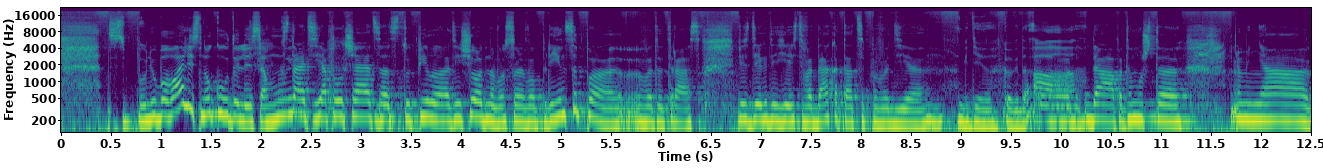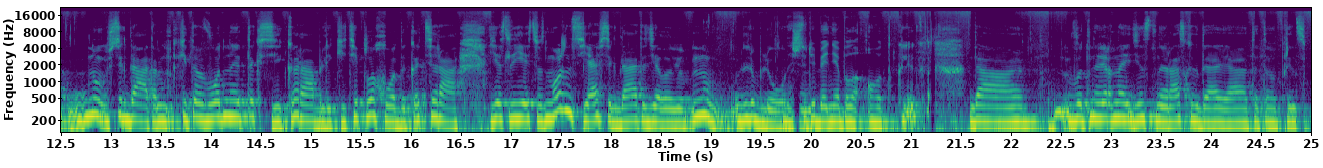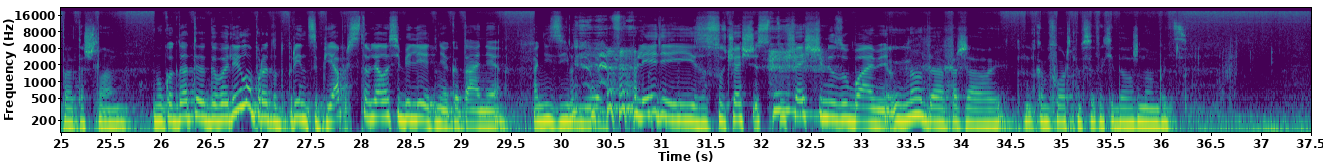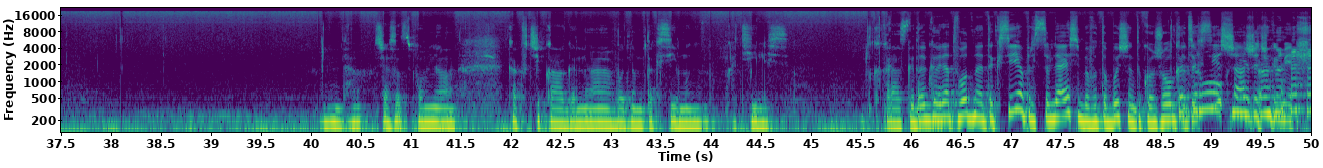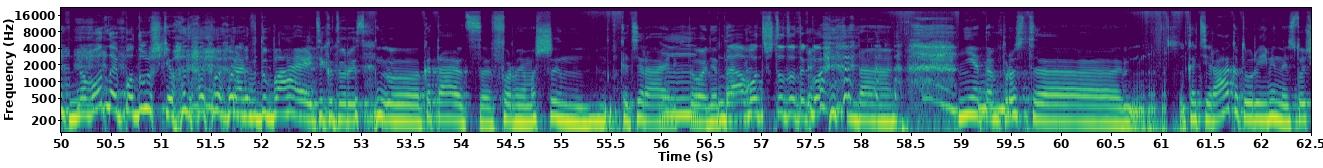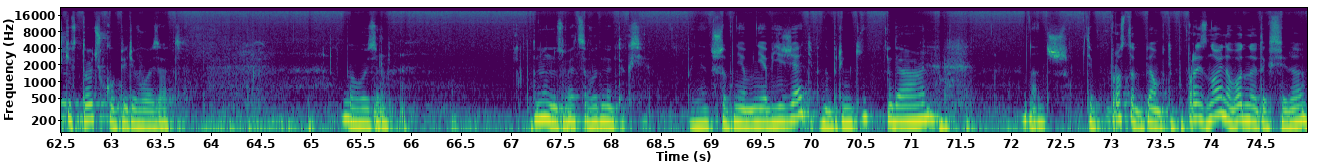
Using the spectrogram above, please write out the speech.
Любовались, но кутались. А мы... Кстати, я, получается, отступила от еще одного своего принципа в этот раз. Везде, где есть вода, кататься по воде. Где? Когда? А, Да, потому что у меня, ну, всегда там какие-то водные такси, кораблики, теплоходы, катера. Если есть возможность, я всегда это делаю. Ну, люблю значит, у очень. тебя не было отклика. Да. Вот, наверное, единственный раз, когда я от этого принципа отошла. Ну, когда ты говорила про этот принцип, я представляла себе летнее катание, а не зимнее. В пледе и с стучащими зубами. Ну да, пожалуй. Комфортно все-таки должно быть. Да, сейчас вот вспомнила, как в Чикаго на водном такси мы катились. Как раз Когда такое. говорят водное такси, я представляю себе вот обычно такое желтое Катерок такси с нет. шашечками на водной подушке. Как в Дубае, эти, которые э, катаются в форме машин, катера или кто они Да, вот что-то такое. Да. Нет, там просто э, катера, которые именно из точки в точку перевозят по озеру. Ну, называется водное такси. Понятно, чтобы не, не объезжать, типа напрямки. Да. Надо же. Типа просто там, типа, проездной на водное такси, да?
